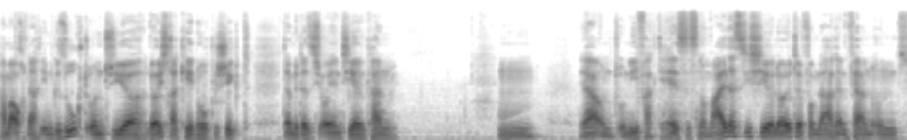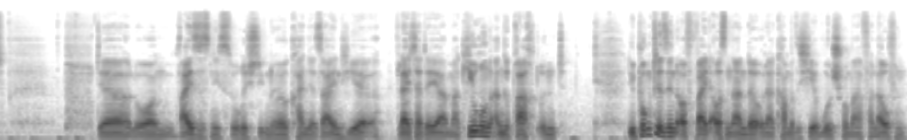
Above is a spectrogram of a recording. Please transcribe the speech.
haben auch nach ihm gesucht und hier Leuchtraketen hochgeschickt, damit er sich orientieren kann. Hm, ja, und Uni fragt, hey, ist es normal, dass sich hier Leute vom Lager entfernen? Und der Lorne weiß es nicht so richtig, ne? Kann ja sein, hier, vielleicht hat er ja Markierungen angebracht und die Punkte sind oft weit auseinander und da kann man sich hier wohl schon mal verlaufen.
